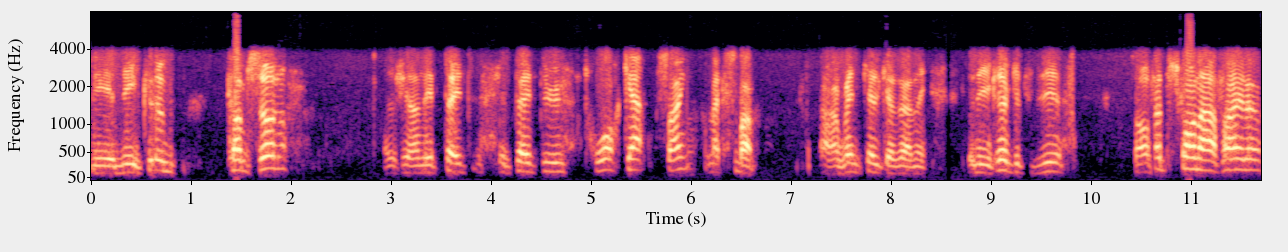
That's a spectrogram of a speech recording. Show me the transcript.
des, des clubs comme ça, j'en ai peut-être j'ai peut-être eu 3, 4, 5 maximum en 20 quelques années. Il y a des clubs que tu dis, si on fait tout ce qu'on a à faire, là,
